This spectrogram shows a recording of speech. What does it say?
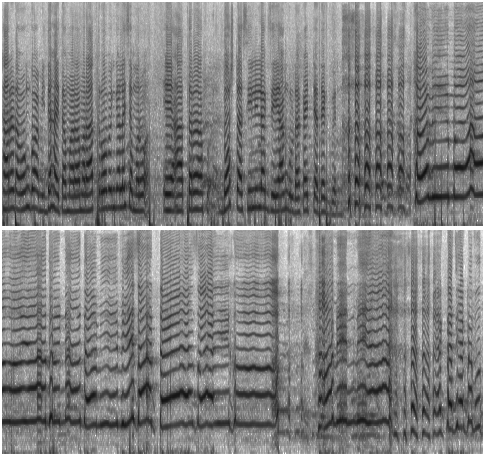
সারাটা অঙ্গ আমি দেখাইতাম। আর আমার আত্র ভেঙ্গে লাইছে, আমার এ আত্রা দশটা সিলি লাগছে আঙ্গুলটা কাটটা দেখবেন। আমি মা আমিন মিয়া। একটা যে, একটা ভূত,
